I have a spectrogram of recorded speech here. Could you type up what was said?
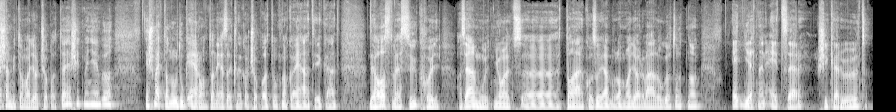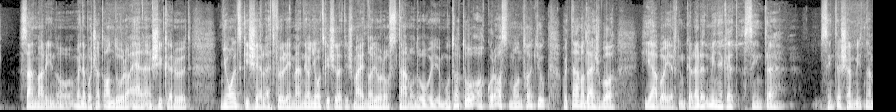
sem veszel semmit a magyar csapat teljesítményéből, és megtanultuk elrontani ezeknek a csapatoknak a játékát. De ha azt vesszük, hogy az elmúlt nyolc uh, találkozójából a magyar válogatottnak egyetlen egyszer sikerült San Marino, vagy ne bocsánat, Andorra ellen sikerült nyolc kísérlet fölé menni, a nyolc kísérlet is már egy nagyon rossz támadói mutató, akkor azt mondhatjuk, hogy támadásba hiába értünk el eredményeket, szinte szinte semmit nem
